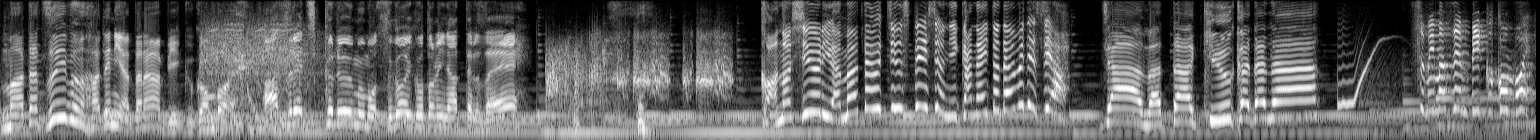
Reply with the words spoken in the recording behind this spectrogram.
また随分派手にやったなビッグコンボイ。アスレチックルームもすごいことになってるぜ。この修理はまた宇宙ステーションに行かないとダメですよ。じゃあまた休暇だな。すみませんビッグコンボイ。私が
